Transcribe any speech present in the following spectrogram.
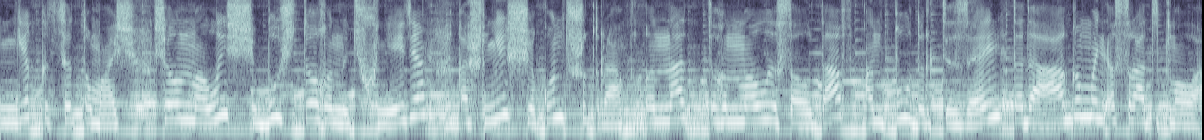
инге кыцы томаш. Шылын малыш буш тығыны чухнеде, кашни секунд шутра. Ына тығынмалы салдав, ан пудыр тезень, тада агымын асрадыт мала.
